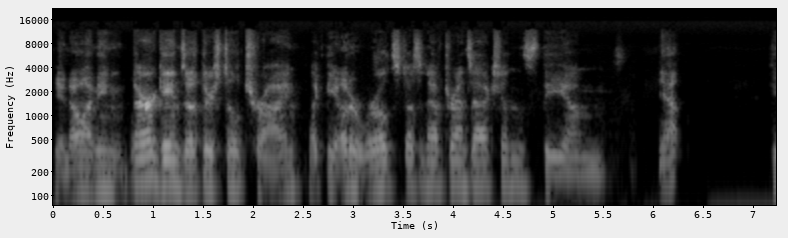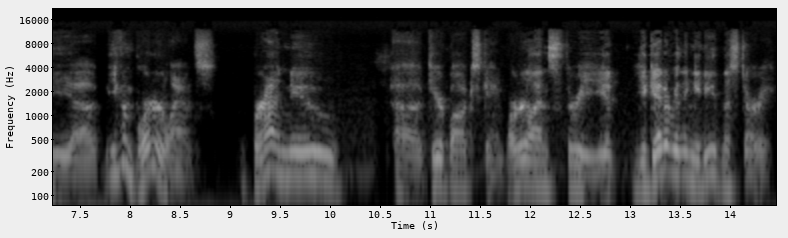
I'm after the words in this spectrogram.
You know, I mean, there are games out there still trying. Like the Outer Worlds doesn't have transactions. The um Yeah. The uh even Borderlands, brand new uh Gearbox game, Borderlands 3. You you get everything you need in the story.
